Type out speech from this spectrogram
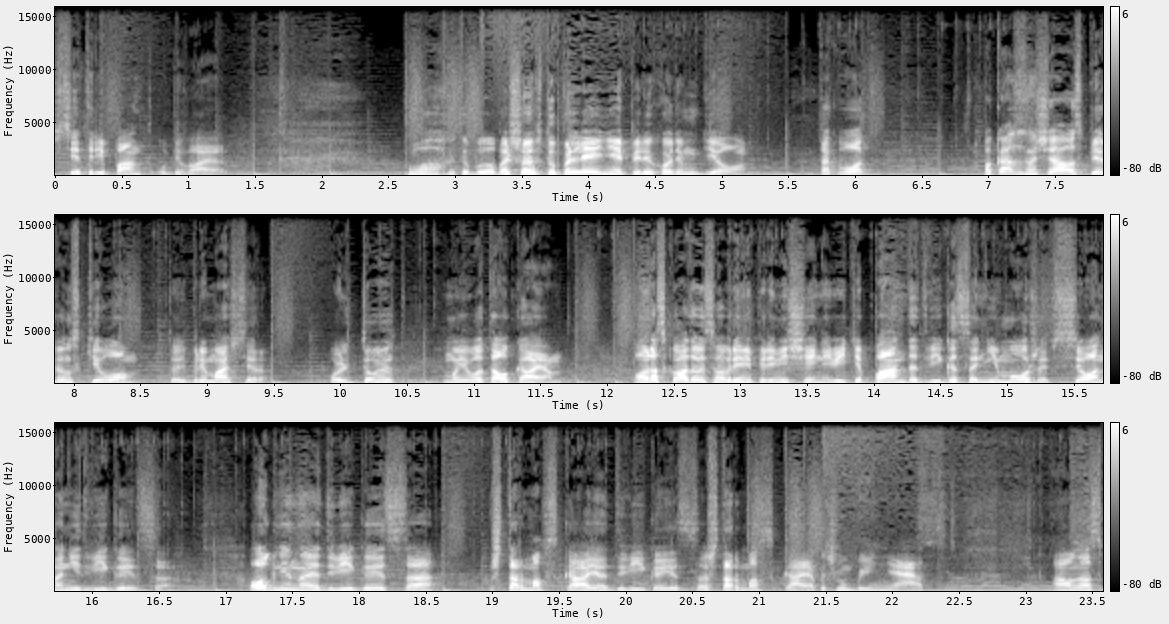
все три панд убивают. Вау, это было большое вступление, переходим к делу. Так вот, показываю сначала с первым скиллом. То есть Бримастер ультует, мы его толкаем. Он раскладывается во время перемещения. Видите, панда двигаться не может. Все, она не двигается. Огненная двигается, штормовская двигается, штормовская, почему бы и нет. А у нас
